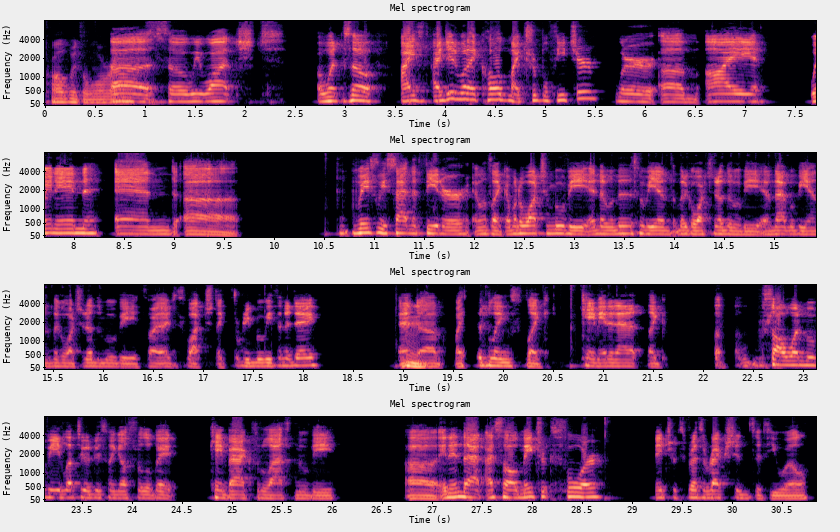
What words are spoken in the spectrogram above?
Probably the Lorax. Uh, so we watched what? So I I did what I called my triple feature, where um I went in and uh basically sat in the theater and was like, I'm gonna watch a movie, and then when this movie ends, I'm gonna go watch another movie, and that movie ends, I'm gonna go watch another movie. So I, I just watched like three movies in a day, and Hmm. uh my siblings like came in and out like uh, saw one movie, left to go do something else for a little bit, came back for the last movie. Uh, and in that, I saw Matrix 4, Matrix Resurrections, if you will,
